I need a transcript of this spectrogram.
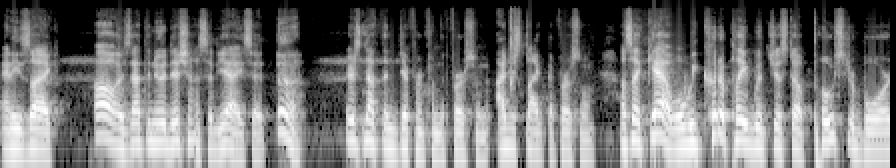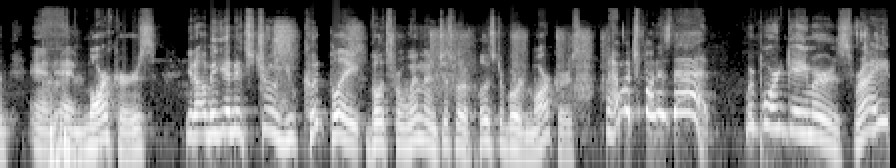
and he's like, "Oh, is that the new edition?" I said, "Yeah." He said, "Ugh." There's nothing different from the first one. I just like the first one. I was like, yeah, well, we could have played with just a poster board and and markers. You know, I mean, and it's true. You could play votes for women just with a poster board and markers. But how much fun is that? We're board gamers, right?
